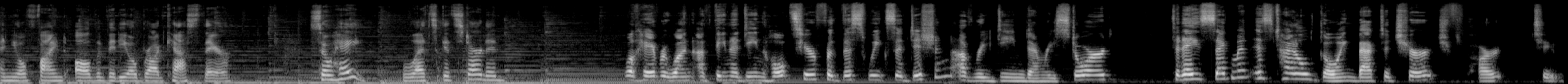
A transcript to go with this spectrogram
and you'll find all the video broadcasts there. So, hey, let's get started. Well, hey everyone, Athena Dean Holtz here for this week's edition of Redeemed and Restored. Today's segment is titled Going Back to Church, Part 2.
